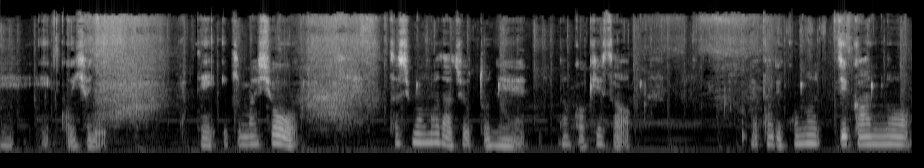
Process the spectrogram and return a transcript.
えー、ご一緒にやっていきましょう。私もまだちょっとね、なんか今朝、やっぱりこの時間の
